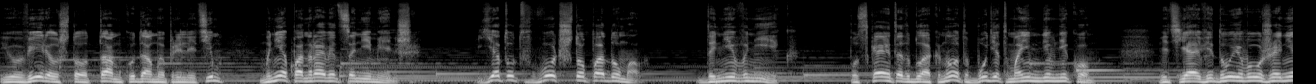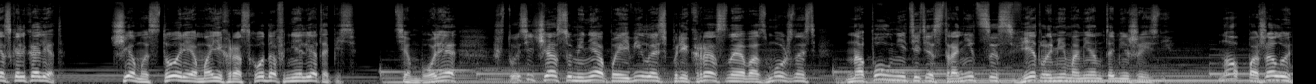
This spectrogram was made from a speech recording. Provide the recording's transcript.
и уверил, что там, куда мы прилетим, мне понравится не меньше. Я тут вот что подумал. Дневник. Пускай этот блокнот будет моим дневником. Ведь я веду его уже несколько лет. Чем история моих расходов не летопись? Тем более, что сейчас у меня появилась прекрасная возможность наполнить эти страницы светлыми моментами жизни. Но, пожалуй,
